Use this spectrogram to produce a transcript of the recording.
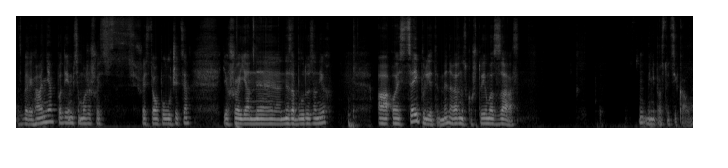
зберігання. Подивимося, може щось, щось з цього вийде, якщо я не, не забуду за них. А ось цей плід ми, напевно, скуштуємо зараз. Ну, мені просто цікаво.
